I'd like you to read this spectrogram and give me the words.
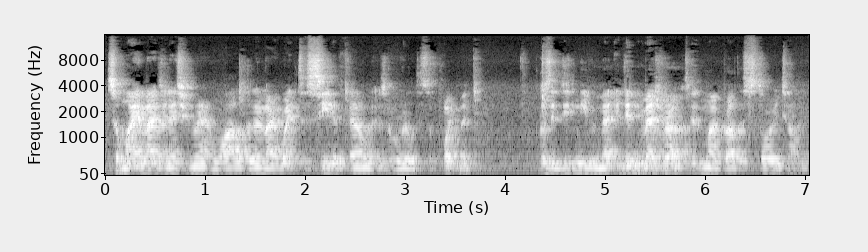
so my imagination ran wild, and then I went to see the film, and it was a real disappointment because it didn't even me- it didn't measure up to my brother's storytelling.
